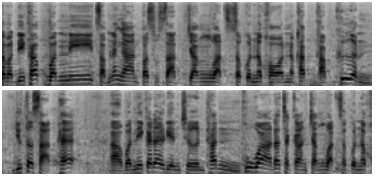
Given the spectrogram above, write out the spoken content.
สวัสดีครับ วันนี้สำนักงานปศุสัตว์จังหวัดสกลนครนะครับขับเคลื่อนยุทธศาสตร์แพะวันนี้ก็ได้เรียนเชิญท่านผู้ว่าราชการจังหวัดสกลนค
